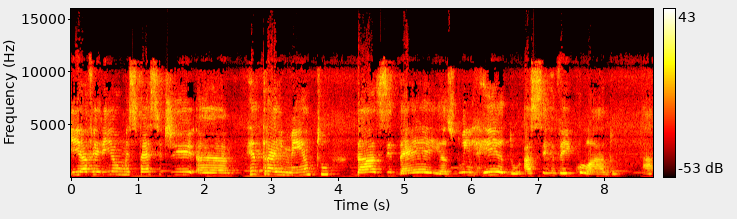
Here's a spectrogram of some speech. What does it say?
e haveria uma espécie de uh, retraimento das ideias, do enredo a ser veiculado. Tá?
